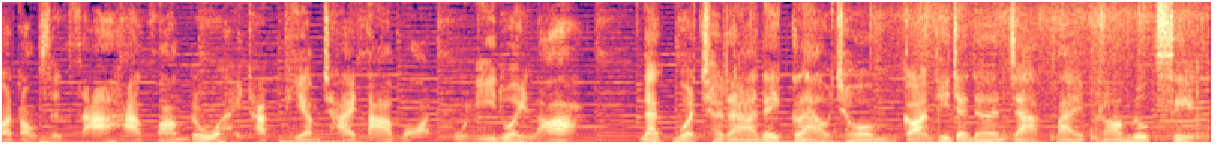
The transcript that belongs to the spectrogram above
ก็ต้องศึกษาหาความรู้ให้ทัดเทียมชายตาบอดผู้นี้ด้วยล่ะ นักบวชชราได้กล่าวชมก่อนที่จะเดินจากไปพร้อมลูกศิษย์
